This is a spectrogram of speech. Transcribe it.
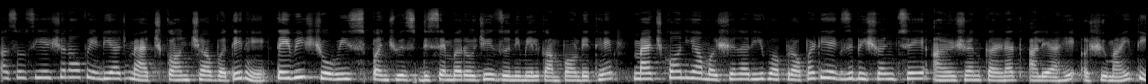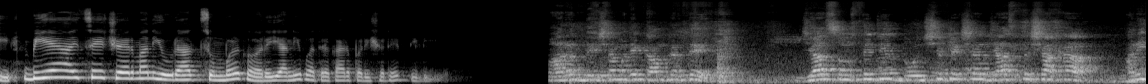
असोसिएशन ऑफ इंडिया मॅचकॉनच्या वतीने तेवीस चोवीस पंचवीस डिसेंबर रोजी जुनी मिल कंपाऊंड येथे मॅचकॉन या मशिनरी व प्रॉपर्टी एक्झिबिशनचे आयोजन करण्यात आले आहे अशी माहिती बीएआयचे चेअरमन युवराज चुंबळकर यांनी पत्रकार परिषदेत दिली. भारत देशामध्ये काम करते. ज्या संस्थेचे दोनशेपेक्षा जास्त शाखा आणि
